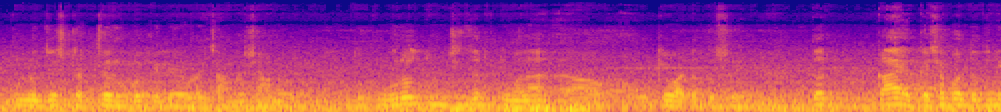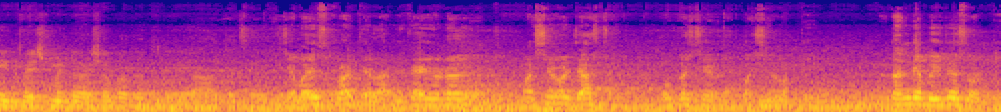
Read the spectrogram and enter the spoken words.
पूर्ण जे स्ट्रक्चर उभं केलं आहे एवढं चांगलं छान होतं तर ओव्हरऑल तुमची जर तुम्हाला ओके वाटत असेल तर काय कशा पद्धतीने इन्व्हेस्टमेंट कशा पद्धतीने त्याचे त्याच्यामध्ये सुरुवातीला आम्ही काही एवढं मशीनवर जास्त फोकस केलं आहे मशीनवरती. धंदे बिझनेसवरती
